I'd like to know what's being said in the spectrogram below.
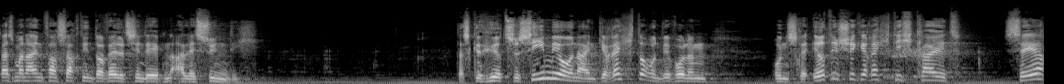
dass man einfach sagt, in der Welt sind eben alle sündig. Das gehört zu Simeon, ein Gerechter, und wir wollen unsere irdische Gerechtigkeit sehr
